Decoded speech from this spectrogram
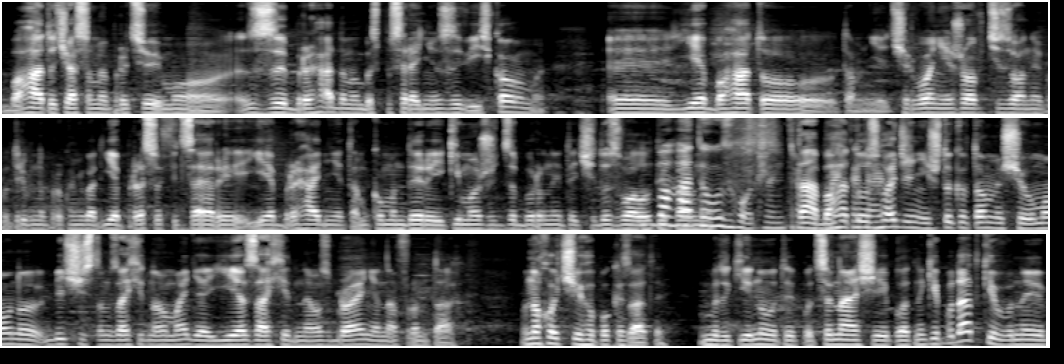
багато часу ми працюємо з бригадами безпосередньо з військовими. Е, є багато там є червоні і жовті зони, потрібно прокомунікувати. Є пресофіцери, є бригадні там командири, які можуть заборонити чи дозволити. Багато певну... узгоджень. Так, багато узгоджень. І штука в тому, що умовно більшість там західного медіа є західне озброєння на фронтах воно хоче його показати. Ми такі, ну, типу, це наші платники податків, вони,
